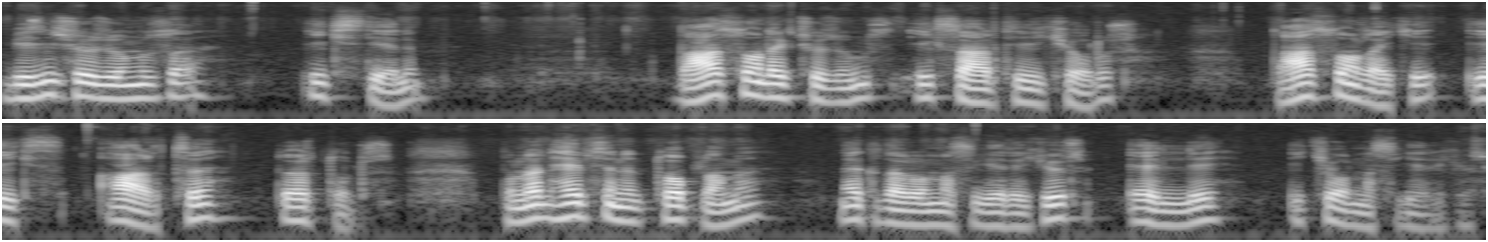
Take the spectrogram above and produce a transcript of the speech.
birinci çocuğumuza X diyelim. Daha sonraki çocuğumuz X artı 2 olur. Daha sonraki X artı 4 olur. Bunların hepsinin toplamı ne kadar olması gerekiyor? 52 olması gerekiyor.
